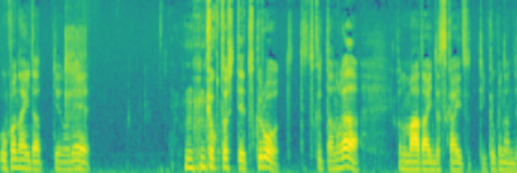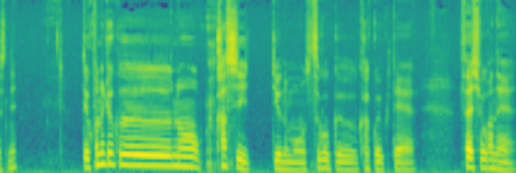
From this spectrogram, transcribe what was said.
行いだっていうので 曲として作ろうって作ったのがこの「マーダー・イン・ダ・スカイズ」っていう曲なんですね。でこの曲の歌詞っていうのもすごくかっこよくて最初がね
